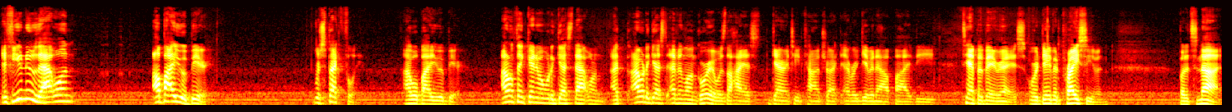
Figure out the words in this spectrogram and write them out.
If you knew that one, I'll buy you a beer. Respectfully, I will buy you a beer. I don't think anyone would have guessed that one. I, I would have guessed Evan Longoria was the highest guaranteed contract ever given out by the Tampa Bay Rays, or David Price even. But it's not.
